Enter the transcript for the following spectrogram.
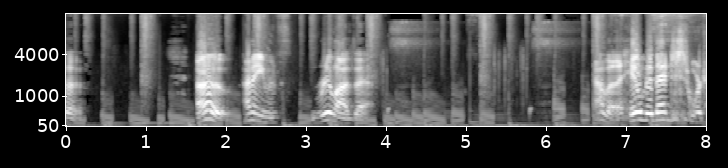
So. Oh, I didn't even realize that. How the hell did that just work?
